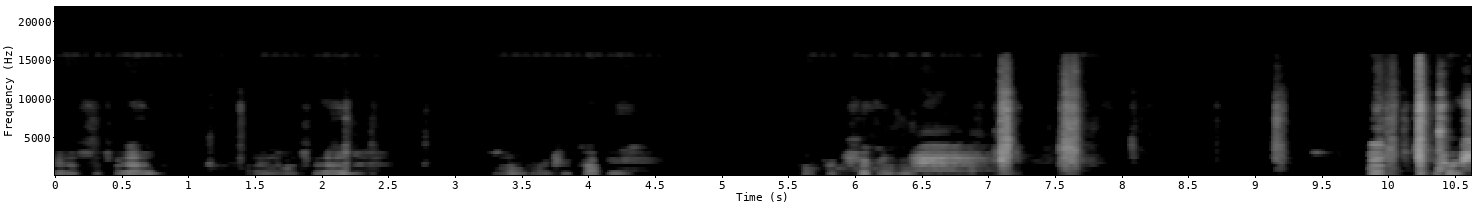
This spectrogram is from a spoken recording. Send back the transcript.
Yes, it's bad. I know it's bad. I'm going to copy Alfred Chicken. But first,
